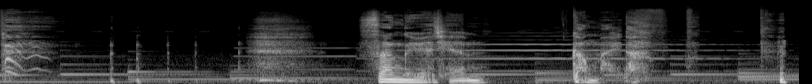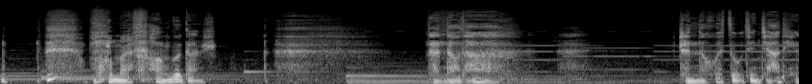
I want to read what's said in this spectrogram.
三个月前刚买的。我买房子干什么？难道他真的会走进家庭。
